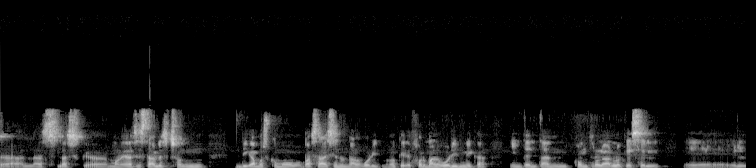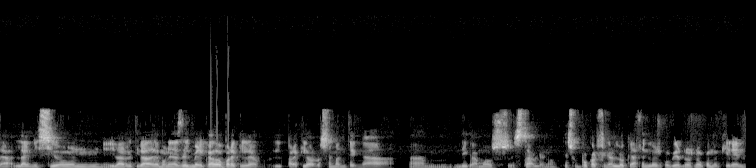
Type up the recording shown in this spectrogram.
ah, las, ah, monedas estables que son, digamos, como basadas en un algoritmo, ¿no? que de forma algorítmica intentan controlar lo que es el, eh, la, emisión y la retirada de monedas del mercado para que, la, para que el oro se mantenga, digamos, estable, ¿no? Que es un poco al final lo que hacen los gobiernos, ¿no? Cuando quieren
